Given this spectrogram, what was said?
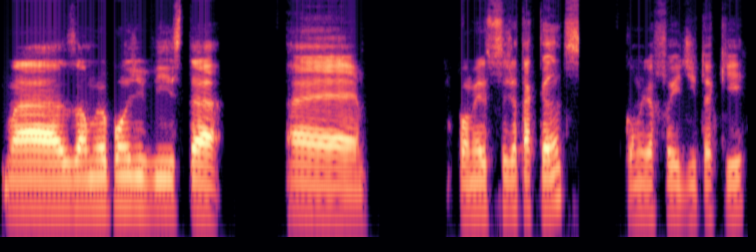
Mas ao meu ponto de vista, é, o Palmeiras precisa de atacantes, como já foi dito aqui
